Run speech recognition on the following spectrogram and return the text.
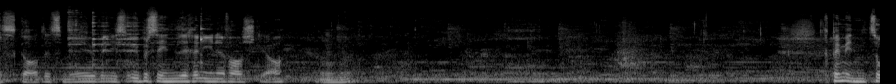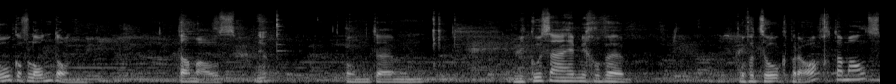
Das geht jetzt mehr über- ins Übersinnliche hinein fast, ja. Ich bin mit dem Zug auf London damals Ja. und ähm, Mein Cousin hat mich auf einen, auf einen Zug gebracht damals.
